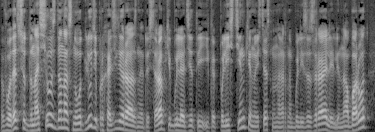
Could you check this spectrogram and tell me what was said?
Вот, это все доносилось до нас, но вот люди проходили разные. То есть арабки были одеты и как палестинки, но, естественно, наверное, были из Израиля или наоборот –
